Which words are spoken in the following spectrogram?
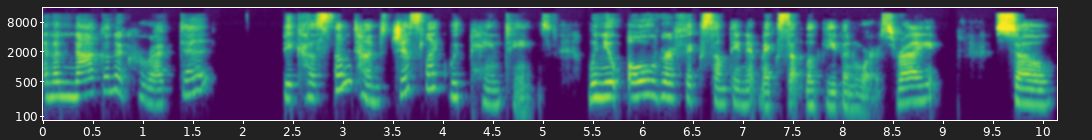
And I'm not going to correct it because sometimes, just like with paintings, when you overfix something, it makes it look even worse, right? So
